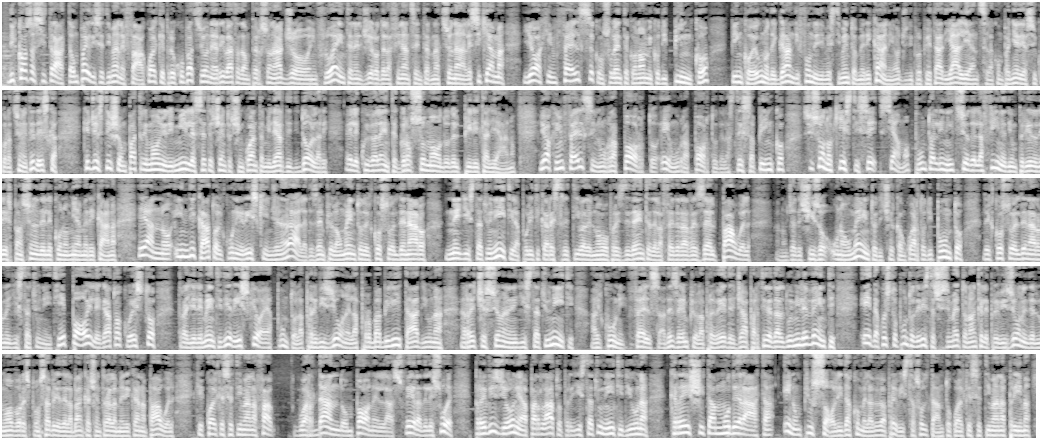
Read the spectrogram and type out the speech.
Di cosa si tratta? Un paio di settimane fa qualche preoccupazione è arrivata da un personaggio influente nel giro della finanza internazionale. Si chiama Joachim Fels, consulente economico di Pinco. Pinco è uno dei grandi fondi di investimento americani, oggi di proprietà di Allianz, la compagnia di assicurazione tedesca, che gestisce un patrimonio di 1750 miliardi di dollari, è l'equivalente grosso modo del PIL italiano. Joachim Fels, in un rapporto e un rapporto della stessa Pinco, si sono chiesti se siamo appunto all'inizio all'inizio della fine di un periodo di espansione dell'economia americana e hanno indicato alcuni rischi in generale, ad esempio l'aumento del costo del denaro negli Stati Uniti, la politica restrittiva del nuovo presidente della Federal Reserve Powell, hanno già deciso un aumento di circa un quarto di punto del costo del denaro negli Stati Uniti e poi legato a questo tra gli elementi di rischio è appunto la previsione, la probabilità di una recessione negli Stati Uniti. Alcuni, Fels ad esempio, la prevede già a partire dal 2020 e da questo punto di vista ci si mettono anche le previsioni del nuovo responsabile della Banca Centrale Americana Powell, che qualche settimana fa guardando un po' nella sfera delle sue previsioni, ha parlato per gli Stati Uniti di una crescita moderata e non più solida come l'aveva prevista soltanto qualche settimana prima.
